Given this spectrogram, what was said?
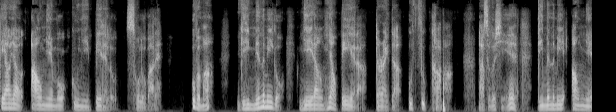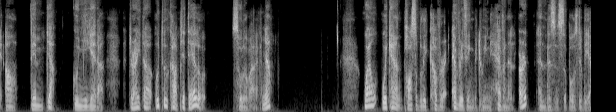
တယောက်ယောက်အောင်မြင်ဖို့ကူညီပေးတယ်လို့ဆိုလိုပါတယ်ဥပမာဒီမင်းသမီးကိုမြေတောင်မြောက်ပေးခဲ့တာဒါရိုက်တာဥသုခပါဒါဆိုလို့ရှိရင်ဒီမင်းသမီးအောင်မြင်အောင်သင်ပြကူညီခဲ့တာဒါရိုက်တာဥတုခဖြစ်တယ်လို့ဆိုလိုပါတယ်ခင်ဗျာ Well, we can't possibly cover everything between heaven and earth, and this is supposed to be a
